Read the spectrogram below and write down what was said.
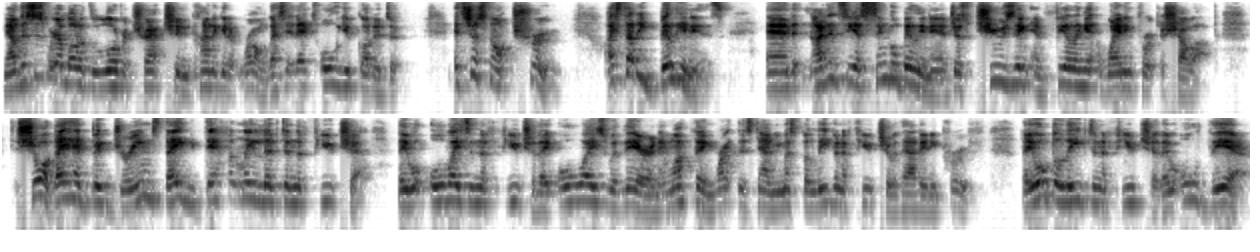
Now, this is where a lot of the law of attraction kind of get it wrong. They say that's all you've got to do. It's just not true. I studied billionaires, and I didn't see a single billionaire just choosing and feeling it and waiting for it to show up sure, they had big dreams. They definitely lived in the future. They were always in the future. They always were there. And, one thing, write this down you must believe in a future without any proof. They all believed in a future. They were all there.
